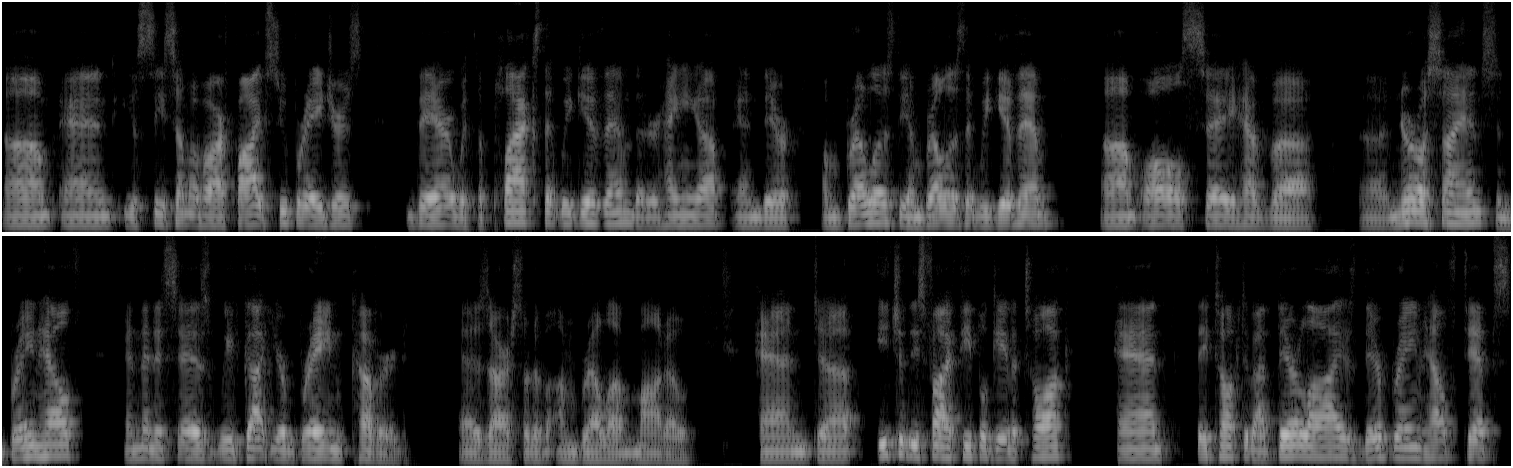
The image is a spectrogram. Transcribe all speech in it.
Um, and you'll see some of our five superagers there with the plaques that we give them that are hanging up and their umbrellas. The umbrellas that we give them um, all say have uh, uh, neuroscience and brain health. And then it says, we've got your brain covered as our sort of umbrella motto. And uh, each of these five people gave a talk and they talked about their lives, their brain health tips,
